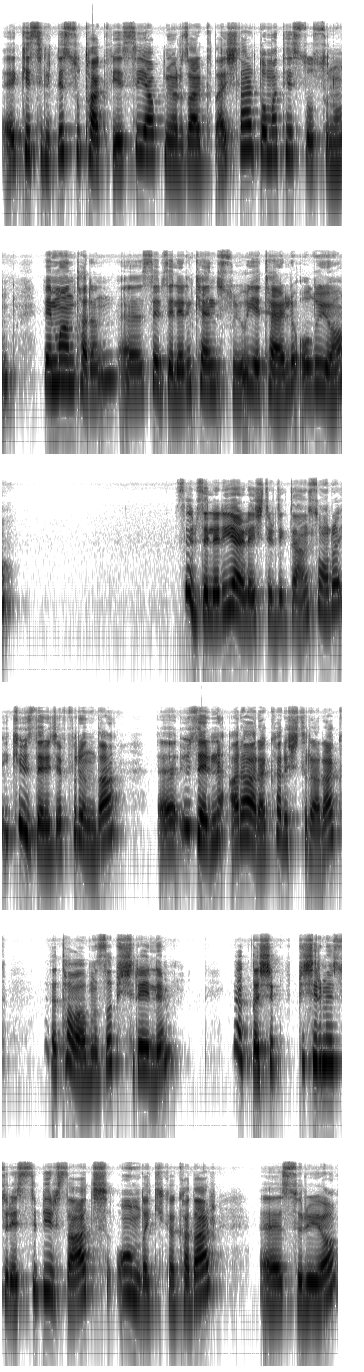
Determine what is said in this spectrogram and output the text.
e, kesinlikle su takviyesi yapmıyoruz arkadaşlar. Domates sosunun ve mantarın, e, sebzelerin kendi suyu yeterli oluyor. Sebzeleri yerleştirdikten sonra 200 derece fırında e, üzerini ara ara karıştırarak e, tavamızı pişirelim. Yaklaşık pişirme süresi 1 saat 10 dakika kadar e, sürüyor.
